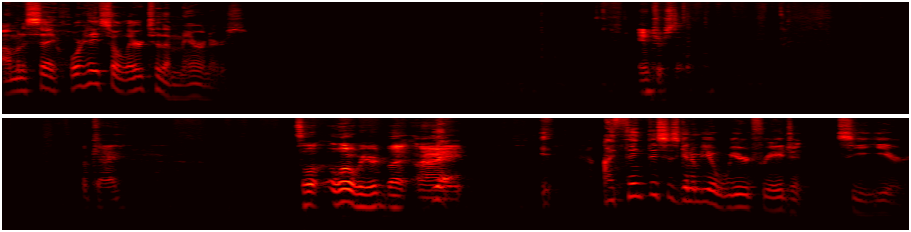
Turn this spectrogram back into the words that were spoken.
I'm gonna say Jorge Soler to the Mariners. Interesting. Okay. It's a li- a little weird, but I Yeah. I think this is gonna be a weird free agency year.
